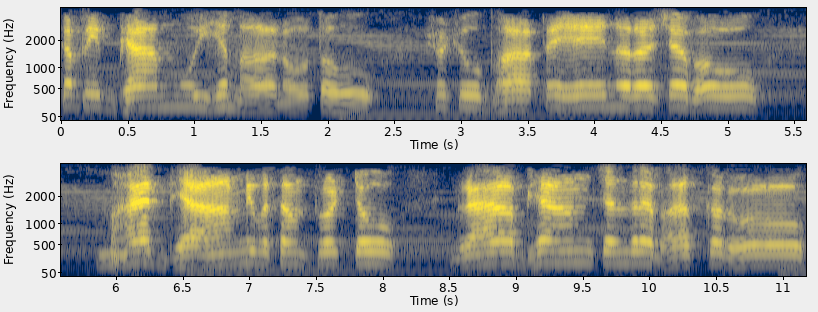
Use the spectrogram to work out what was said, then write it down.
कपिभ्यां मुह्यमानोतौ। शुशुभाते नरशभौ। महद्भ्यामिव संस्पृष्टौ। ग्रहाभ्यां चन्द्रभास्करो।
